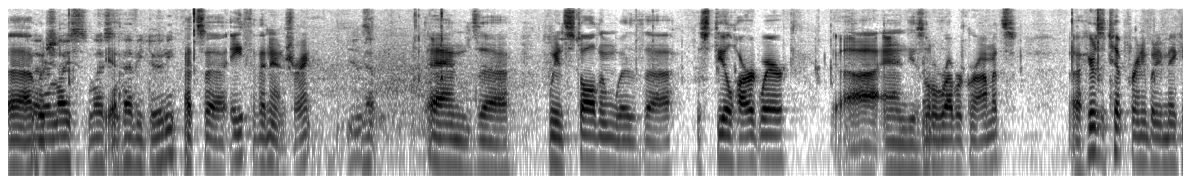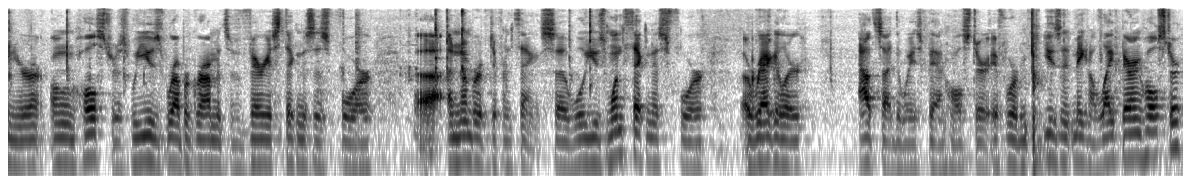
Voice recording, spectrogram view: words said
Uh, They're which- nice, nice and yeah. heavy duty. That's an eighth of an inch, right? Yep. and uh, we install them with uh, the steel hardware uh, and these little rubber grommets. Uh, here's a tip for anybody making your own holsters. We use rubber grommets of various thicknesses for uh, a number of different things. So we'll use one thickness for a regular outside the waistband holster. If we're using making a light bearing holster,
